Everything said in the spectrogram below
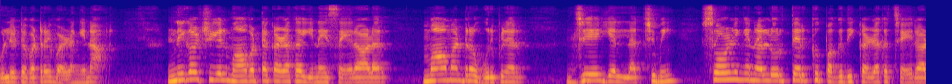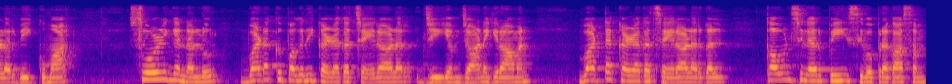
உள்ளிட்டவற்றை வழங்கினார். நிகழ்ச்சியில் மாவட்ட கழக இணை செயலாளர் மாமன்ற உறுப்பினர் ஜே எல் லட்சுமி சோழிங்கநல்லூர் தெற்கு பகுதி கழக செயலாளர் வி. குமார் சோழிங்கநல்லூர் வடக்கு பகுதி கழக செயலாளர் ஜி. எம். ஜானகிராமன் வட்டக்கழக செயலாளர்கள் councillor P. Sivaprakasam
